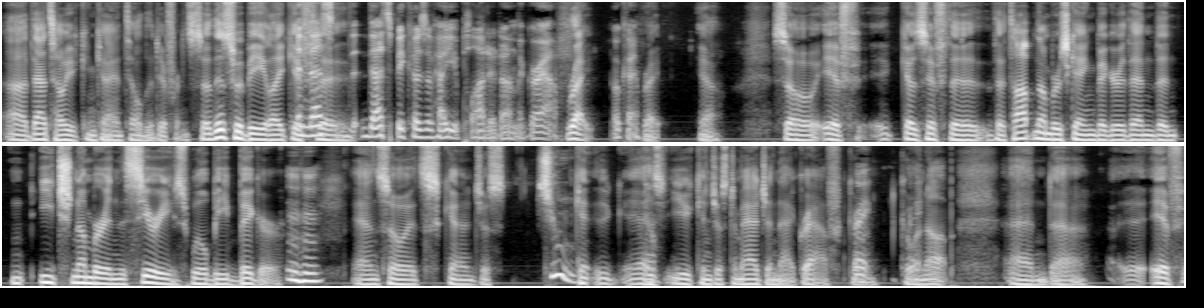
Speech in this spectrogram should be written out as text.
uh, that's how you can kind of tell the difference. So this would be like if and that's the, that's because of how you plot it on the graph. right, Okay. right, yeah. So if because if the the top number is getting bigger, then the each number in the series will be bigger, Mm-hmm. and so it's gonna just Shoo. can, as you can just imagine that graph going, Right, going up. And uh, if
